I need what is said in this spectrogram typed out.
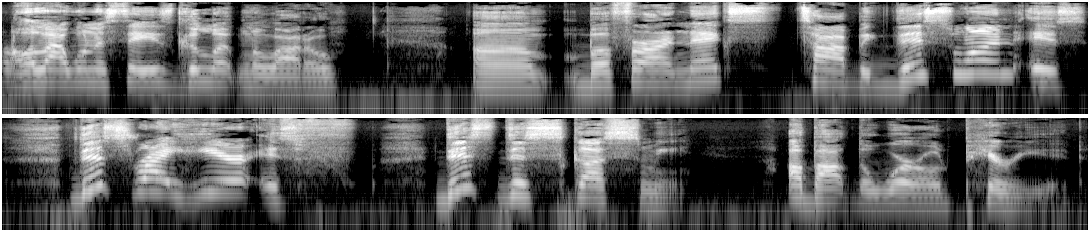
all I want to say is good luck, mulatto. Um, but for our next topic, this one is this right here is this disgusts me about the world, period.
